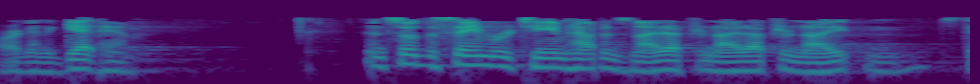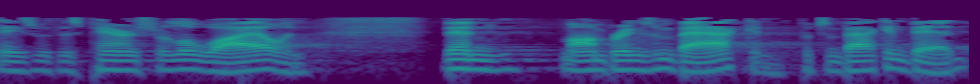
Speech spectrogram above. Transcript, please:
are going to get him. And so the same routine happens night after night after night and stays with his parents for a little while and then mom brings him back and puts him back in bed.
